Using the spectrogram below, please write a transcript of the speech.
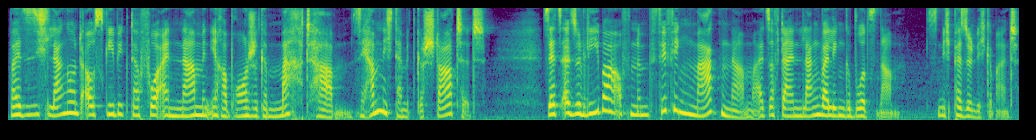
Weil sie sich lange und ausgiebig davor einen Namen in ihrer Branche gemacht haben. Sie haben nicht damit gestartet. Setz also lieber auf einen pfiffigen Markennamen als auf deinen langweiligen Geburtsnamen. Ist nicht persönlich gemeint.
